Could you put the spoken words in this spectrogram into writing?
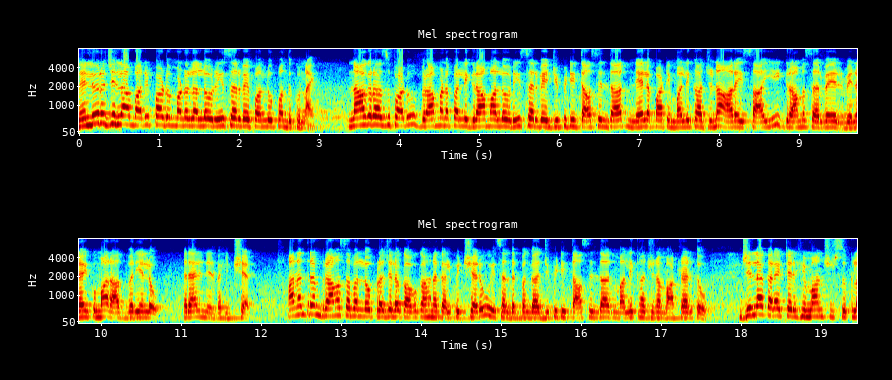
నెల్లూరు జిల్లా మర్రిపాడు మండలంలో రీసర్వే పనులు పొందుకున్నాయి. నాగరాజుపాడు బ్రాహ్మణపల్లి గ్రామాల్లో resurvey deputy tahsildar Nelapati Mallikarjuna RI Sai గ్రామ సర్వేయర్ వినయ్ కుమార్ ఆధ్వర్యంలో ర్యాలీ నిర్వహించారు. అనంతరం గ్రామ సభల్లో ప్రజలకు అవగాహన కల్పించారు. ఈ సందర్భంగా డిప్యూటీ తహసీల్దార్ మల్లికార్జున మాట్లాడుతూ జిల్లా కలెక్టర్ హిమాంశు శుక్ల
